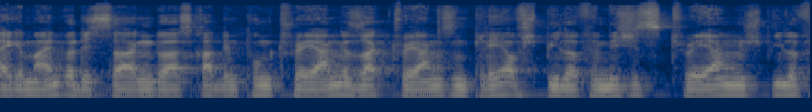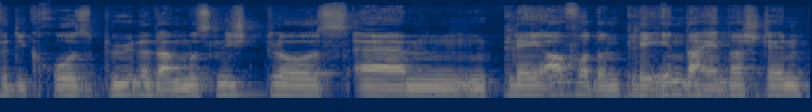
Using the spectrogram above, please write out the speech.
allgemein würde ich sagen, du hast gerade den Punkt Trae Young gesagt, Trae Young ist ein Playoff-Spieler. Für mich ist Trae Young ein Spieler für die große Bühne. Da muss nicht bloß ähm, ein Playoff oder ein Play-In dahinter stehen,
